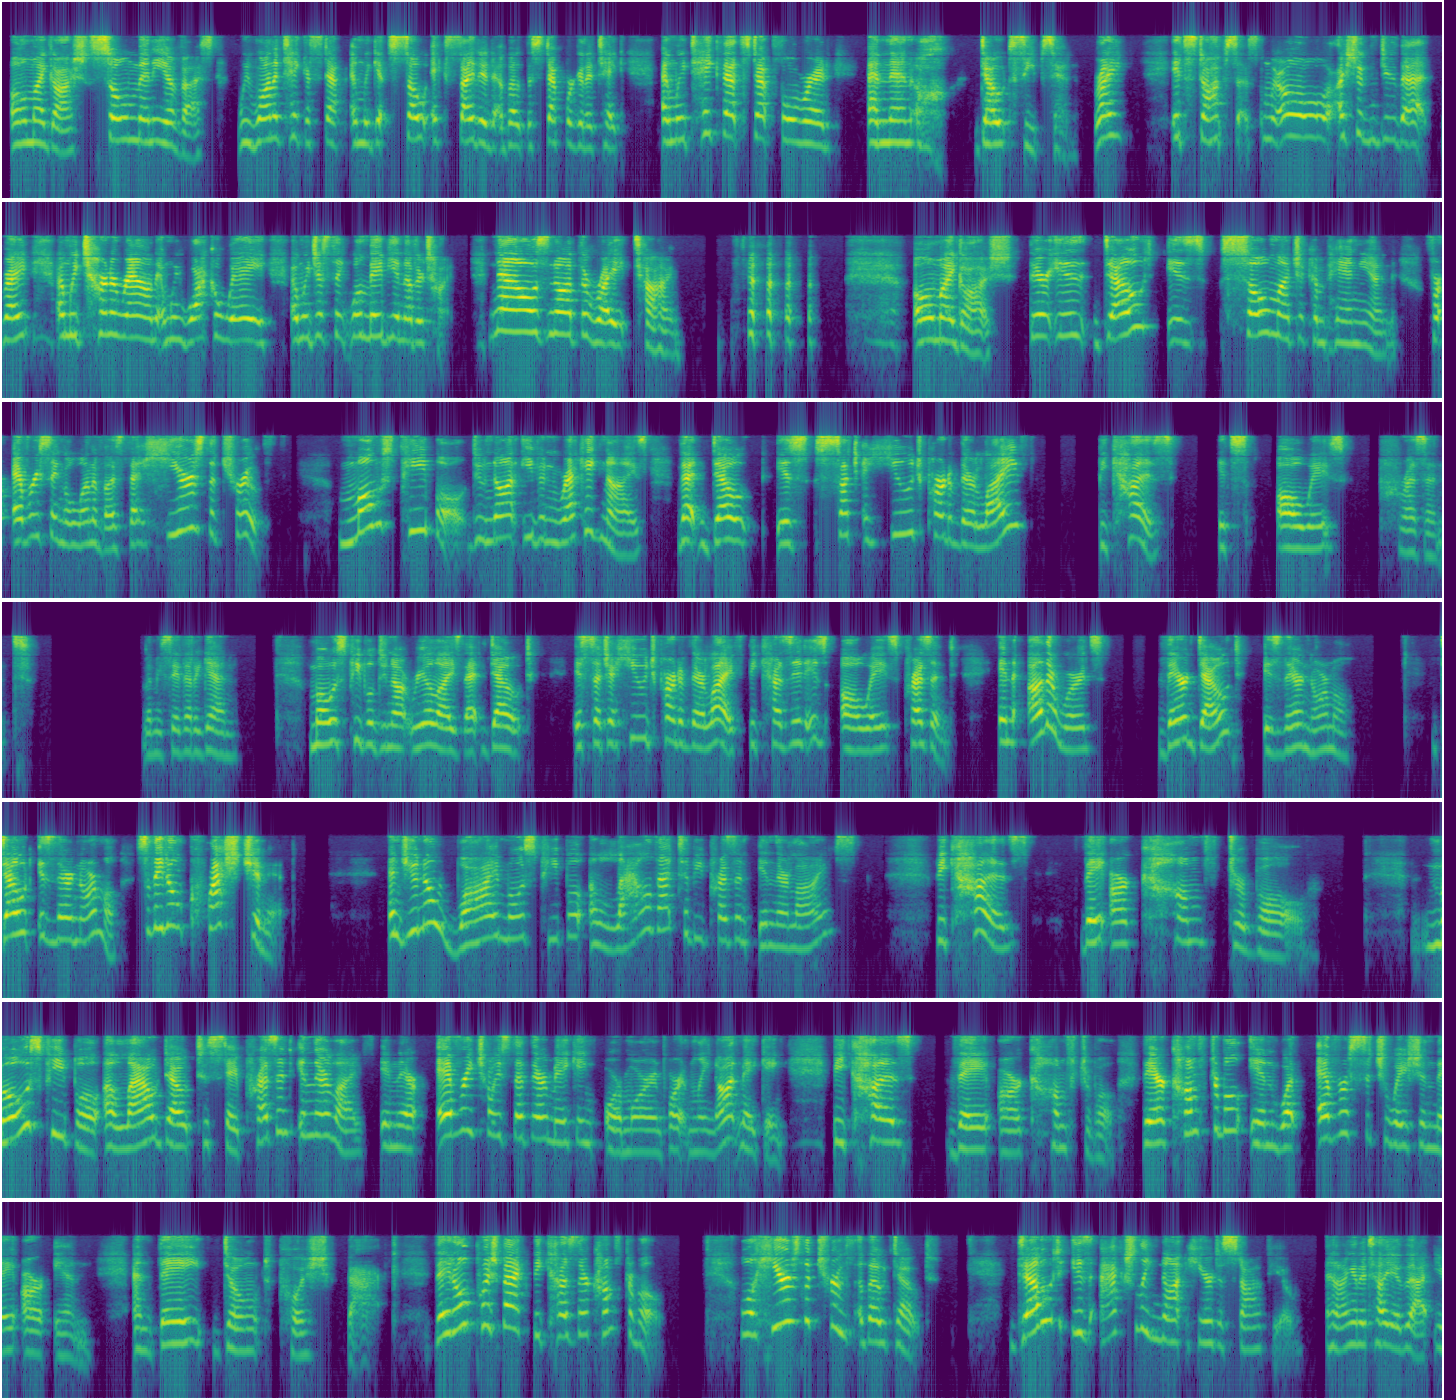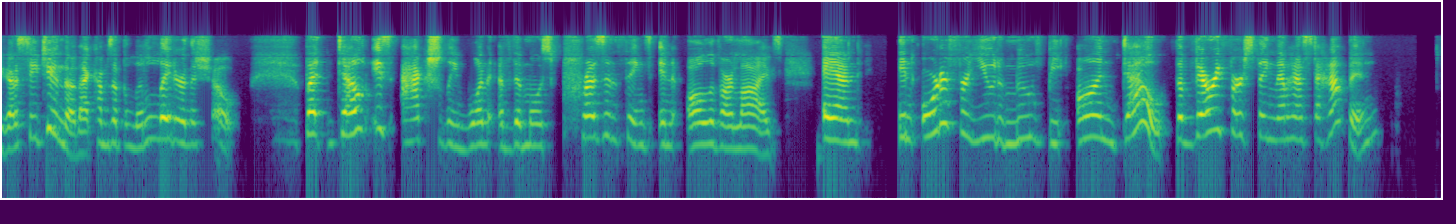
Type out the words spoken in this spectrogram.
Oh my gosh, so many of us, we want to take a step and we get so excited about the step we're going to take. And we take that step forward, and then, oh, doubt seeps in, right? It stops us. And we're, oh, I shouldn't do that, right? And we turn around and we walk away and we just think, well, maybe another time. Now's not the right time. oh my gosh. There is doubt is so much a companion for every single one of us that here's the truth. Most people do not even recognize that doubt is such a huge part of their life because it's always present. Let me say that again. Most people do not realize that doubt is such a huge part of their life because it is always present in other words, their doubt is their normal. Doubt is their normal. So they don't question it. And you know why most people allow that to be present in their lives? Because they are comfortable. Most people allow doubt to stay present in their life, in their every choice that they're making, or more importantly, not making, because they are comfortable. They are comfortable in whatever situation they are in, and they don't push back. They don't push back because they're comfortable. Well, here's the truth about doubt doubt is actually not here to stop you. And I'm going to tell you that. You got to stay tuned, though. That comes up a little later in the show. But doubt is actually one of the most present things in all of our lives. And in order for you to move beyond doubt, the very first thing that has to happen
